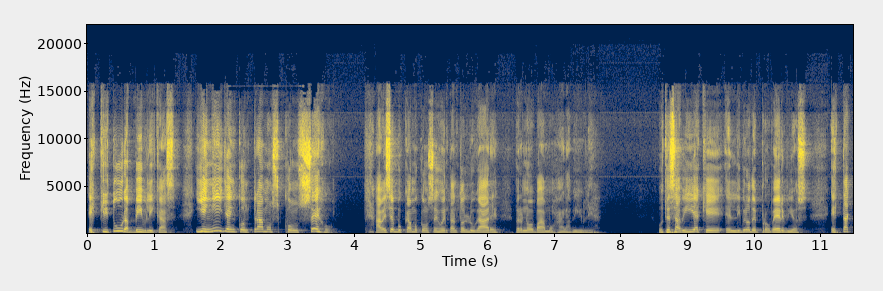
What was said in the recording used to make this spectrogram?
escrituras bíblicas. Y en ella encontramos consejo a veces buscamos consejos en tantos lugares, pero no vamos a la Biblia. Usted sabía que el libro de Proverbios está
